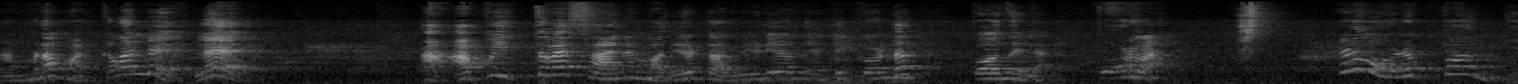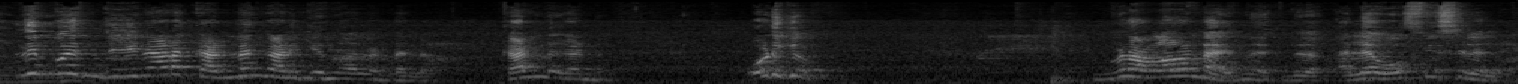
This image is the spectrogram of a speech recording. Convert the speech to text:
നമ്മുടെ മക്കളല്ലേ അല്ലേ? ആ അപ്പൊ ഇത്ര സാധനം മതി കേട്ടോ. വീഡിയോ നെട്ടിക്കൊണ്ട് പോകുന്നില്ല. പോടാ. എടാ ഉഴപ്പാന്ന്. ഇതിപ്പോ ജീനയുടെ കണ്ണൻ കാണിക്കുന്ന പോലെ ഉണ്ടല്ലോ. കണ്ട് കണ്ട്. ഓടിക്കോ. ഇവിടെ ഉള്ളതുകൊണ്ടായിരുന്നു ഇത് അല്ലെ ഓഫീസിലല്ലേ?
